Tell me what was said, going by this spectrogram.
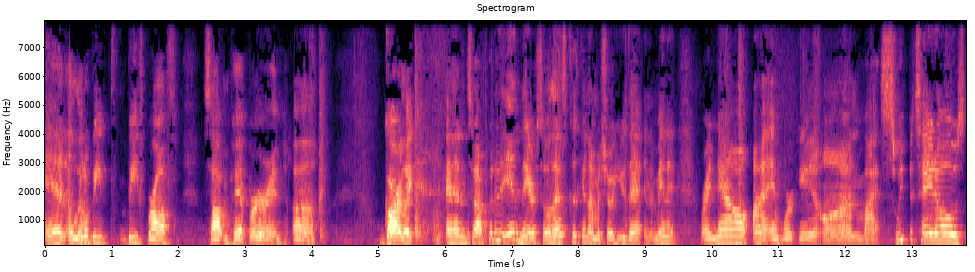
and a little beef, beef broth, salt and pepper, and uh, garlic. And so I put it in there. So that's cooking. I'm going to show you that in a minute. Right now, I am working on my sweet potatoes.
